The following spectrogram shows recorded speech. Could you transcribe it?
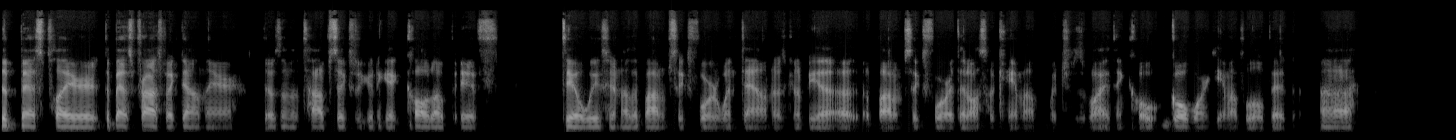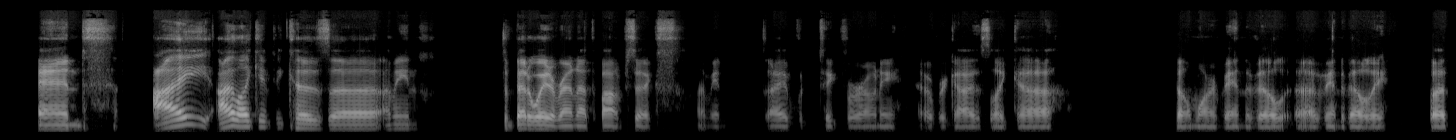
the best player, the best prospect down there was in the top six are going to get called up if Dale Weise or another bottom six forward went down. It was going to be a, a, bottom six forward that also came up, which is why I think Col- Goldborn came up a little bit. Uh, and I I like it because uh, I mean it's a better way to round out the bottom six. I mean, I would take Veroni over guys like uh, Belmar and Van de Vel, uh. But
